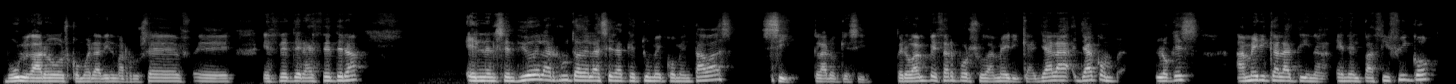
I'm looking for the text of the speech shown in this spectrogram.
búlgaros, como era Dilma Rousseff, eh, etcétera, etcétera, en el sentido de la ruta de la seda que tú me comentabas, sí, claro que sí. Pero va a empezar por Sudamérica. Ya, ya lo que es América Latina en el Pacífico,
